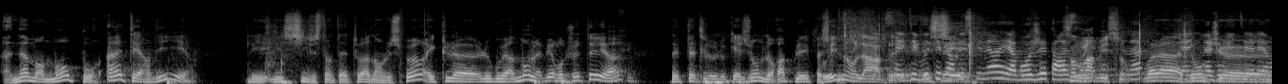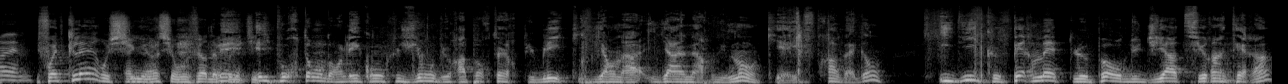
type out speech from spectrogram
un amendement pour interdire les, les ostentatoires dans le sport et que le, gouvernement l'avait rejeté. Hein. C'est peut-être l'occasion de le rappeler. Parce oui, mais on l'a rappelé. Ça a été voté par le Sénat et abrogé par l'Assemblée nationale. Voilà, il donc euh, il faut être clair aussi hein, si on veut faire de la politique. Et pourtant, dans les conclusions du rapporteur public, il y en a, il y a un argument qui est extravagant. Il dit que permettre le port du djihad sur un terrain,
